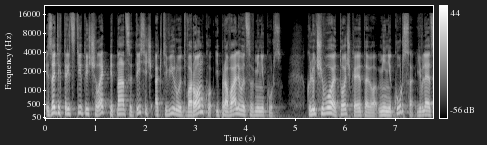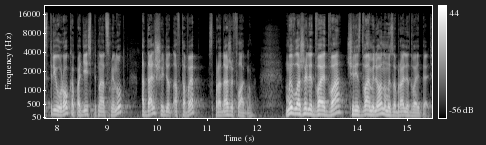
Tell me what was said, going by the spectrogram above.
Из этих 30 тысяч человек 15 тысяч активируют воронку и проваливаются в мини-курс. Ключевой точкой этого мини-курса является три урока по 10-15 минут, а дальше идет автовеб с продажей флагмана. Мы вложили 2,2, через 2 миллиона мы забрали 2,5.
